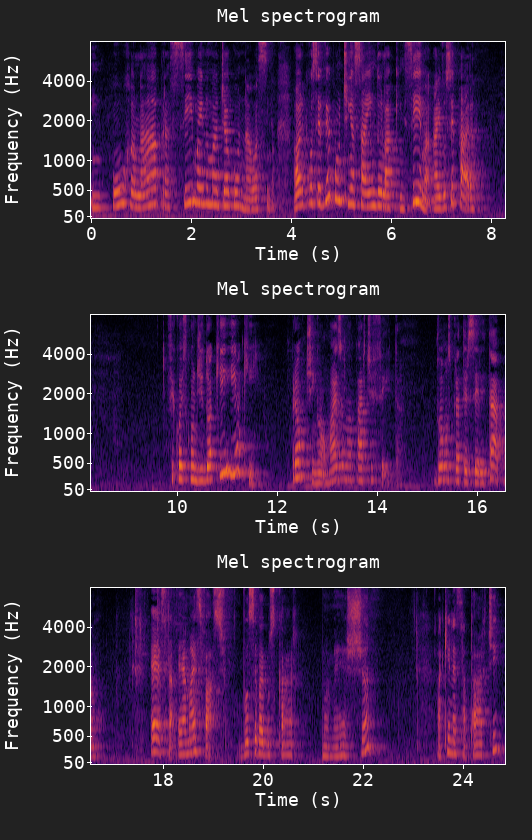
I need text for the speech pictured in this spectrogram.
empurra lá para cima e numa diagonal assim, ó. A hora que você vê a pontinha saindo lá aqui em cima, aí você para. Ficou escondido aqui e aqui. Prontinho, ó, mais uma parte feita. Vamos para a terceira etapa? Esta é a mais fácil. Você vai buscar uma mecha. Aqui nessa parte,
